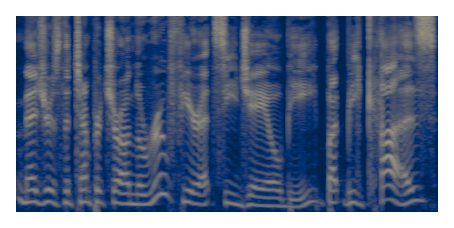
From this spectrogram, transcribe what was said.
measures the temperature on the roof here at CJOB. But because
